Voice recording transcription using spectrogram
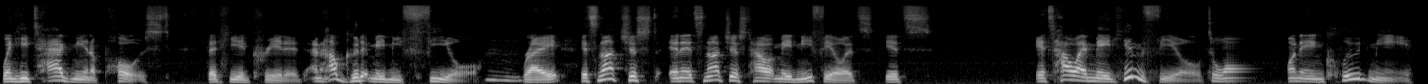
when he tagged me in a post that he had created and how good it made me feel right? It's not just and it's not just how it made me feel it's it's it's how i made him feel to want, want to include me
